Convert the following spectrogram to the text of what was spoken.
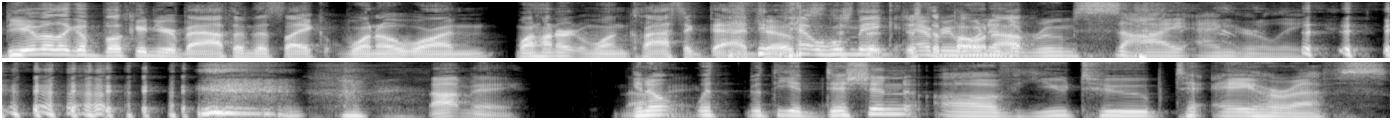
do you have like a book in your bathroom that's like 101, 101 classic dad jokes that will just to- make just everyone in the room sigh angrily. Not me. Not you know, me. with with the addition of YouTube to Ahrefs,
